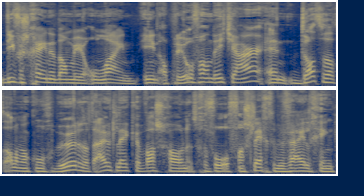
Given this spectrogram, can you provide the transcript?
Die verschenen dan weer online in april van dit jaar. En dat dat allemaal kon gebeuren, dat uitlekken, was gewoon het gevolg van slechte beveiliging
